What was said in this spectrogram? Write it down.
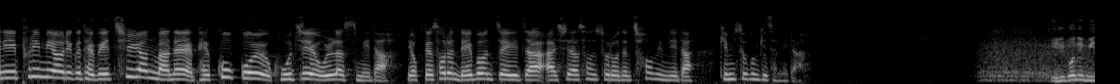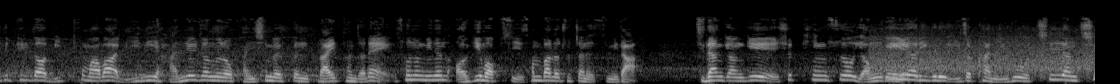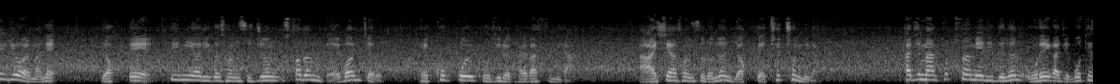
이 프리미어리그 데뷔 7년 만에 100호 골 고지에 올랐습니다. 역대 34번째이자 아시아 선수로는 처음입니다. 김수근 기자입니다. 일본의 미드필더 미토마와 미니 한일전으로 관심을 끈 브라이턴전에 손흥민은 어김없이 선발로 출전했습니다. 지난 경기 슈팅 수 0개 프리미어리그로 이적한 이후 7년 7개월 만에 역대 프리미어리그 선수 중 34번째로 100호 골 고지를 밟았습니다. 아시아 선수로는 역대 최초입니다. 하지만 토트넘의 리드는 오래가지 못했습니다.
